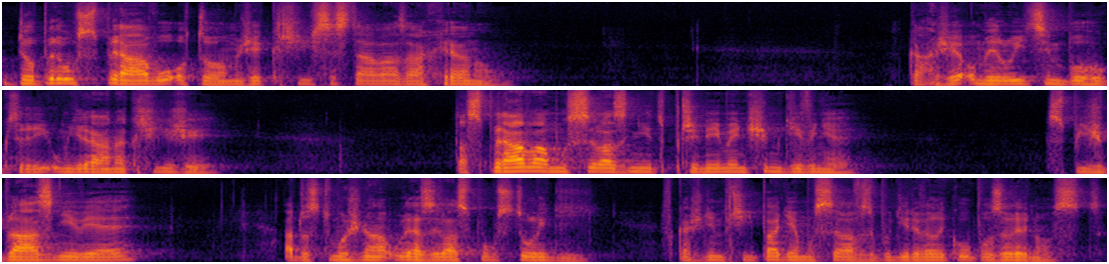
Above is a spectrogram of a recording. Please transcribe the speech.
dobrou zprávu o tom, že kříž se stává záchranou. Káže o milujícím Bohu, který umírá na kříži. Ta zpráva musela znít při nejmenším divně, spíš bláznivě a dost možná urazila spoustu lidí. V každém případě musela vzbudit velikou pozornost.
